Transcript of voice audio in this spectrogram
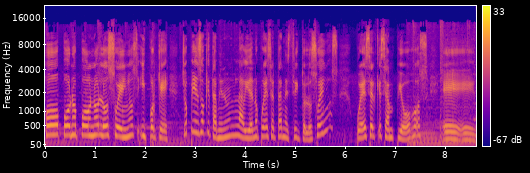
Ho'oponopono, los sueños, y porque yo pienso que también en la vida no puede ser tan estricto. Los sueños puede ser que sean piojos, eh, eh,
